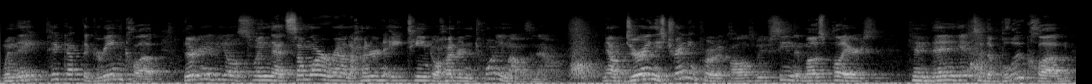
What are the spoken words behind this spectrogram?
when they pick up the green club, they're going to be able to swing that somewhere around 118 to 120 miles an hour. Now, during these training protocols, we've seen that most players can then get to the blue club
